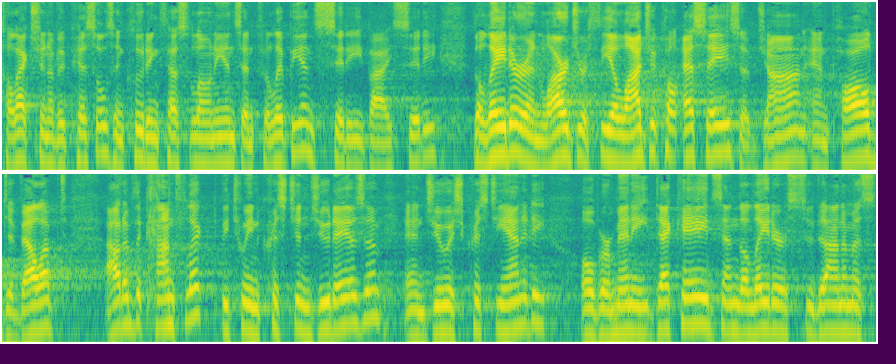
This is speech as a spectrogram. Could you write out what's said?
collection of epistles, including Thessalonians and Philippians, city by city. The later and larger theological essays of John and Paul developed out of the conflict between Christian Judaism and Jewish Christianity over many decades, and the later pseudonymous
